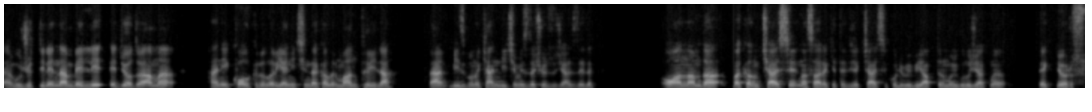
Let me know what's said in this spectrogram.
Yani vücut dilinden belli ediyordu ama hani kol kırılır yan içinde kalır mantığıyla ben biz bunu kendi içimizde çözeceğiz dedi. O anlamda bakalım Chelsea nasıl hareket edecek? Chelsea kulübü bir yaptırım uygulayacak mı? Bekliyoruz.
